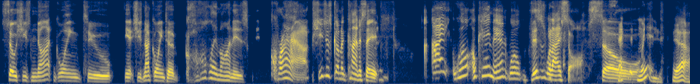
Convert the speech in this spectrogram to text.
so she's not going to, you know, she's not going to call him on his crap. She's just going to kind of say, I well, okay, man. Well, this is what I saw. So second win, yeah,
